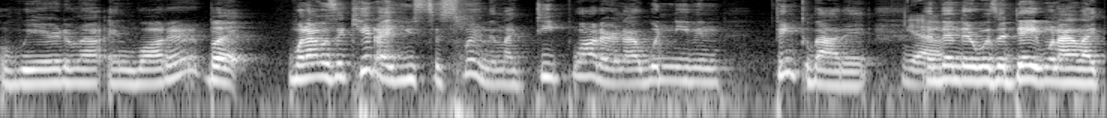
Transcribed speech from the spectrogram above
weird around in water. But when I was a kid, I used to swim in like deep water, and I wouldn't even think about it. Yeah. And then there was a day when I like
